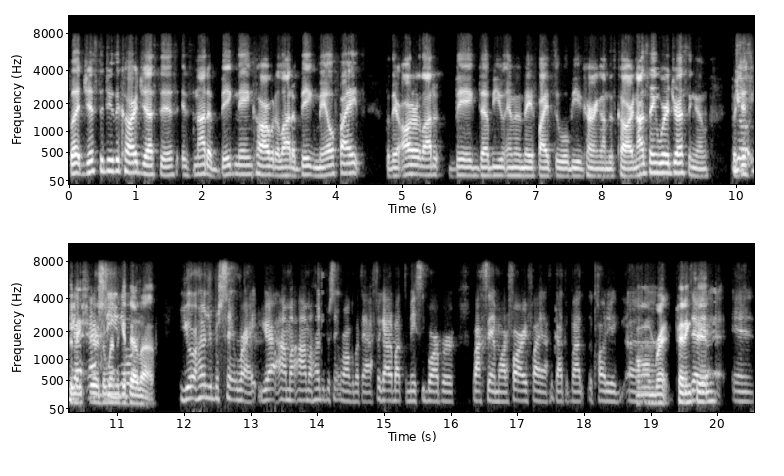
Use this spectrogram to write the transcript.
But just to do the card justice, it's not a big name card with a lot of big male fights, but there are a lot of big WMMA fights that will be occurring on this card. Not saying we're addressing them, but you're, just to make sure actually, the women get their love. You're 100% right. Yeah, I'm a, I'm 100% wrong about that. I forgot about the Maycee Barber Roxanne Modafferi fight. I forgot about the Claudia uh, um, right, Pennington and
